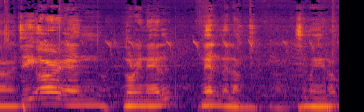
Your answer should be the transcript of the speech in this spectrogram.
Ah, JR and Lorinel, Nel na lang. Ah, si mahirap.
